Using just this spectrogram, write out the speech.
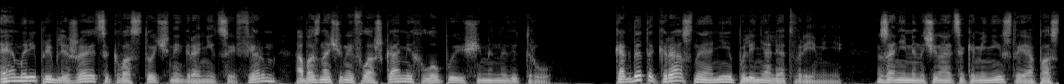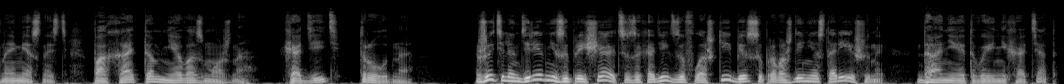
Эмори приближается к восточной границе ферм, обозначенной флажками, хлопающими на ветру. Когда-то красные они полиняли от времени. За ними начинается каменистая и опасная местность. Пахать там невозможно. Ходить трудно. Жителям деревни запрещается заходить за флажки без сопровождения старейшины. Да они этого и не хотят.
